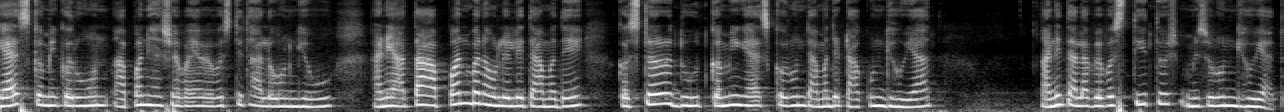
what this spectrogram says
गॅस कमी करून आपण ह्या शेवया व्यवस्थित हलवून घेऊ. आणि आता आपण बनवलेले त्यामध्ये कस्टर्ड दूध कमी गॅस करून त्यामध्ये टाकून घेऊयात. आणि त्याला व्यवस्थित मिसळून घेऊयात.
